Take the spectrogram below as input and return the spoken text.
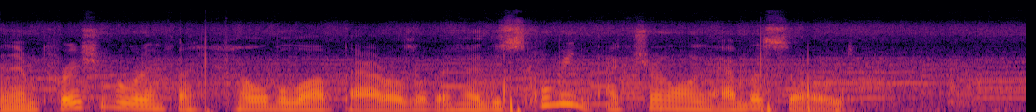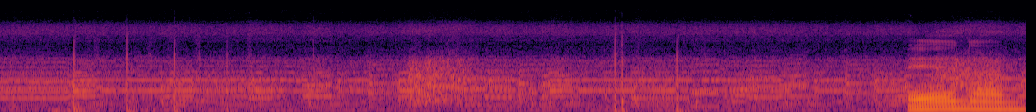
And I'm pretty sure we're gonna have a hell of a lot of battles up ahead. This is gonna be an extra long episode. And I'm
